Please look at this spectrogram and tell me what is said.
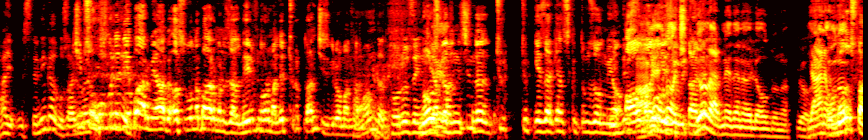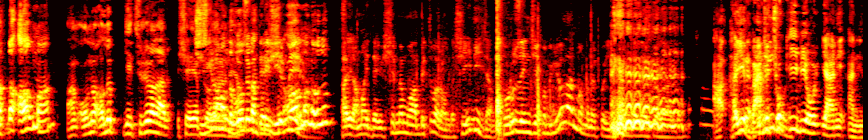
Hayır istediğin kadar uzaylı Kimse olarak Hogan'a diye bağırmıyor abi. Asıl ona bağırmanız lazım. Herif normalde Türk lan çizgi romanda. Tamam da Thor'u zenci Norse yapan- kadının içinde Türk Türk gezerken sıkıntımız olmuyor. Bildiğin- Alman Ama onu açıklıyorlar neden öyle olduğunu. Yok. Yani E, onu Volstag'da Alman. Ama onu alıp getiriyorlar şey Çizgi yapıyorlar. romanda diye. Volstag tabii bildiğin devşirme Alman oğlum. Hayır ama devşirme muhabbeti var onda. Şeyi diyeceğim. Thor'u zenci yapabiliyorlar mı amına koyayım? Ha- Hayır bence çok iyi bir yani hani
